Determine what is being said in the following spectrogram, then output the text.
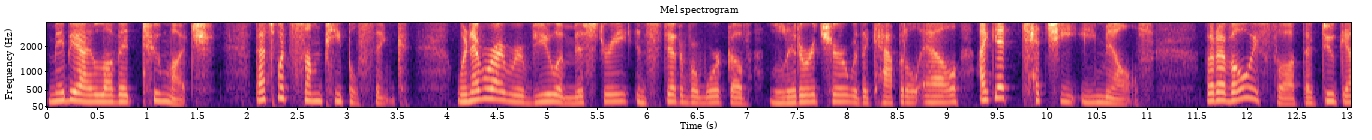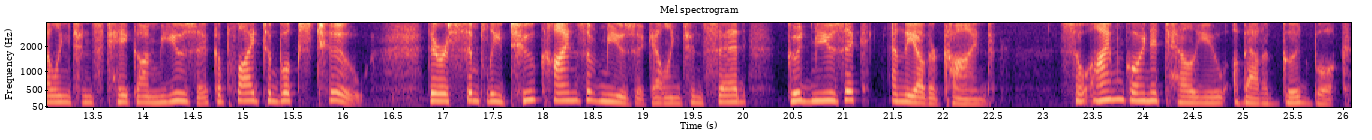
Maybe I love it too much. That's what some people think. Whenever I review a mystery instead of a work of literature with a capital L, I get tetchy emails. But I've always thought that Duke Ellington's take on music applied to books too. There are simply two kinds of music, Ellington said good music and the other kind. So I'm going to tell you about a good book.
